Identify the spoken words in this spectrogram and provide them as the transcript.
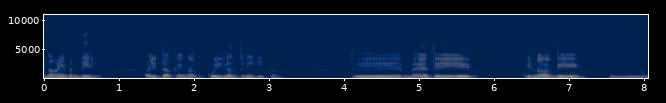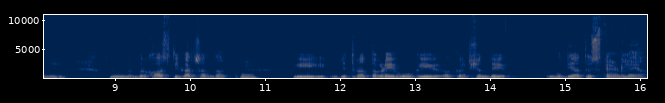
ਨਵੇਂ ਬੰਦੇ ਆ ਅਜੇ ਤੱਕ ਇਹਨਾਂ ਕੋਈ ਗਲਤ ਨਹੀਂ ਕੀਤਾ। ਤੇ ਮੈਂ ਤੇ ਇਹਨਾਂ ਅੱਗੇ ਦਰਖਾਸਤ ਹੀ ਕਰ ਸਕਦਾ। ਹੂੰ। ਵੀ ਜਿਸ ਤਰ੍ਹਾਂ ਤਗੜੇ ਹੋ ਕੇ ਕਰਪਸ਼ਨ ਦੇ ਮੁੱਦਿਆਂ ਤੇ ਸਟੈਂਡ ਲਿਆ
